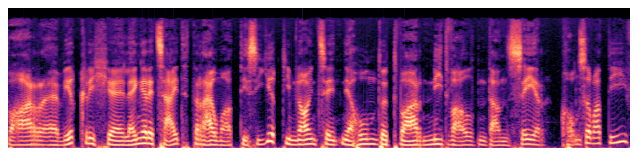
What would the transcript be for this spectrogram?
war äh, wirklich äh, längere Zeit traumatisiert. Im 19. Jahrhundert war Nidwalden dann sehr konservativ,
